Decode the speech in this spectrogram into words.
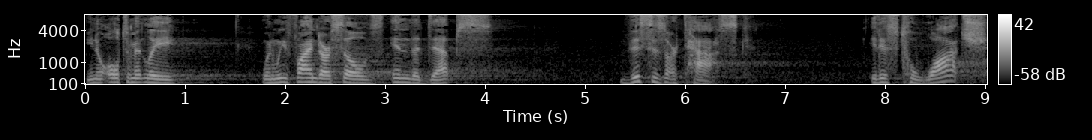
You know, ultimately, when we find ourselves in the depths, this is our task. It is to watch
